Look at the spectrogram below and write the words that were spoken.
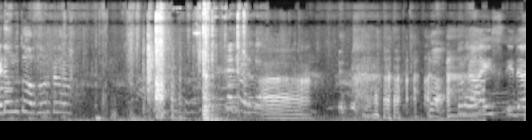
എടാ ഒന്ന് തുറന്നു ആ. ഗായ്സ് ഇതാ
